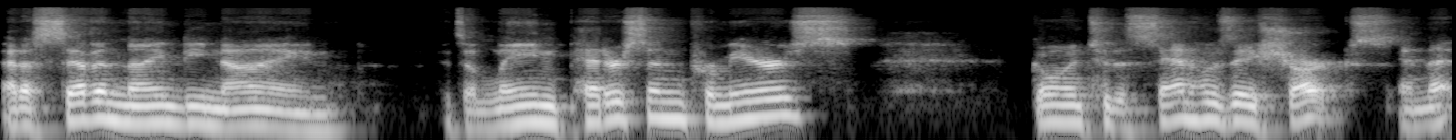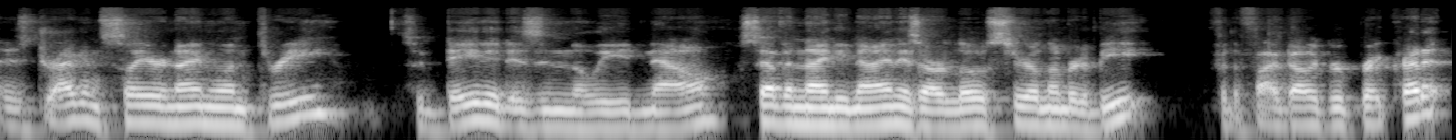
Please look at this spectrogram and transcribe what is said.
at a 799. It's a Lane Pedersen Premier's going to the San Jose Sharks, and that is Dragon Slayer 913. So David is in the lead now. 799 is our low serial number to beat for the $5 group break credit.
